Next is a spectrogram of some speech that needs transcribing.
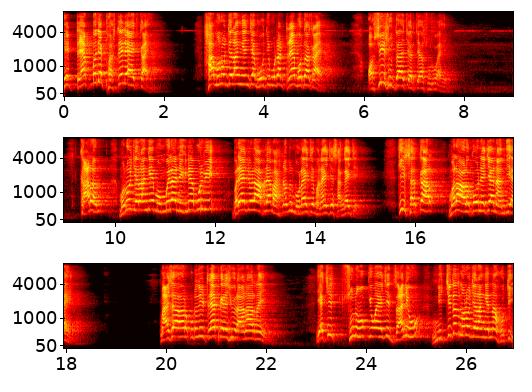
हे ट्रॅपमध्ये फसलेले आहेत काय? हा मनोज जरांगेंच्या भोवती मोठा ट्रॅप होता काय? अशी सुद्धा चर्चा सुरू आहे. कारण मनोज जरांगे मुंबईला निघण्यापूर्वी बऱ्याच वेळा आपल्या भाषणातून बोलायचे म्हणायचे सांगायचे की सरकार मला अडकवण्याच्या नांदी आहे. माझ्यावर कुठेतरी ट्रॅप केल्याशिवाय राहणार नाही. याची सुनू किंवा याची जाणीव निश्चितच मनोज जरांगेंना होती.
